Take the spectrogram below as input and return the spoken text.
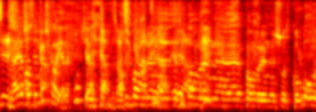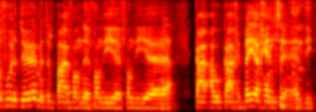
nee, dat was in Moskou, ja, dat klopt ja. Ja, dat is en toen kwam er, een, eh, ja. en toen kwam er, een, eh, kwam er een, een soort kolonne voor de deur met een paar van, de, van die, eh, van die eh, oude KGB-agenten. en die,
